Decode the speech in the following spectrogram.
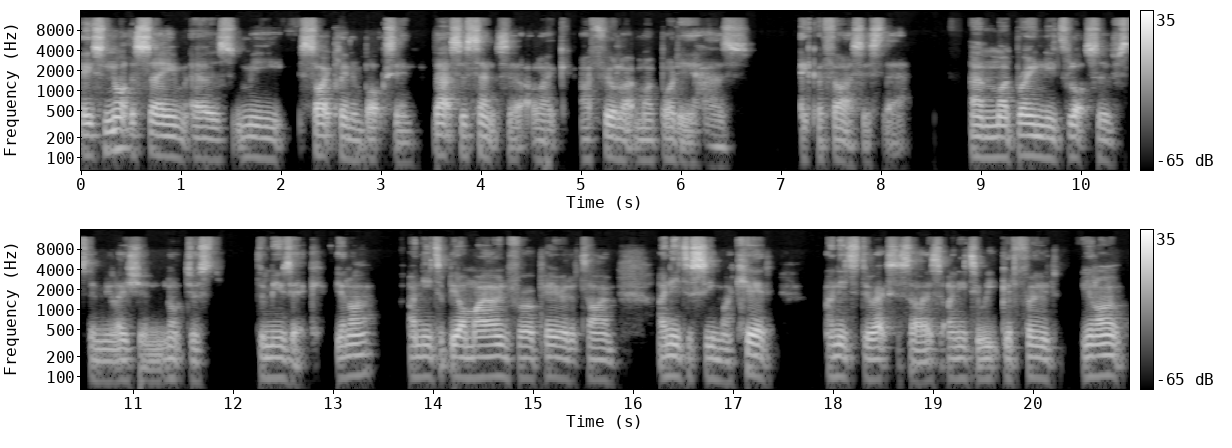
it's not the same as me cycling and boxing. That's a sense that, like, I feel like my body has a catharsis there and my brain needs lots of stimulation, not just the music. You know, I need to be on my own for a period of time. I need to see my kid. I need to do exercise. I need to eat good food. You know,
